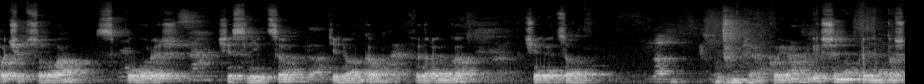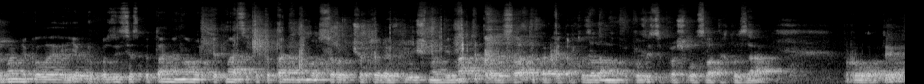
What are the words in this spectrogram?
Почепцова, Спориш, Щасливцев, Тільонков, Федоренко, Черв'яцов. Дякую. Рішення прийнято. Шановні колеги, є пропозиція з питання номер 15 і питання номер 44 включно об'єднати, проголосувати пакетом. Хто за дану пропозицію, прошу голосувати. Хто за? Проти?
